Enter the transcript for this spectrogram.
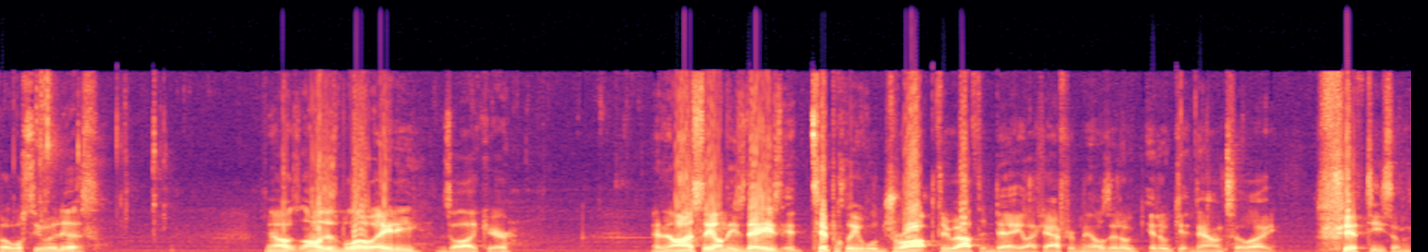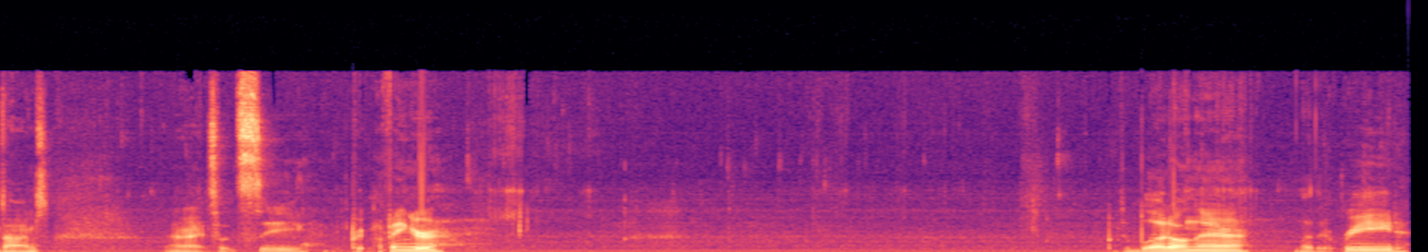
but we'll see what it is. You know, as long as it's below 80 is all I care. And honestly, on these days, it typically will drop throughout the day. Like after meals, it'll it'll get down to like 50 sometimes. All right, so let's see. Prick my finger. The blood on there. Let it read.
